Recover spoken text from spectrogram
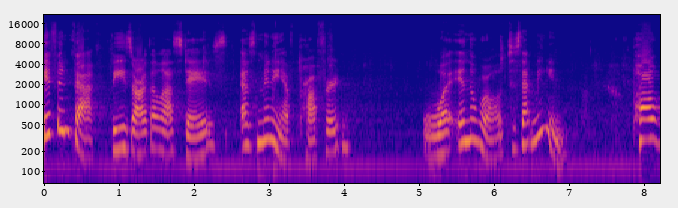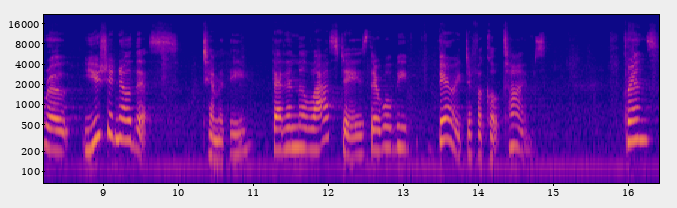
If in fact these are the last days, as many have proffered, what in the world does that mean? Paul wrote, You should know this, Timothy, that in the last days there will be very difficult times. Friends,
